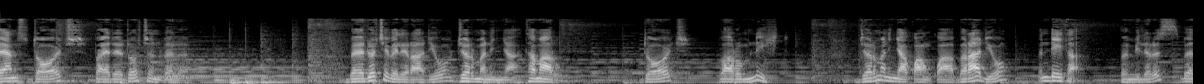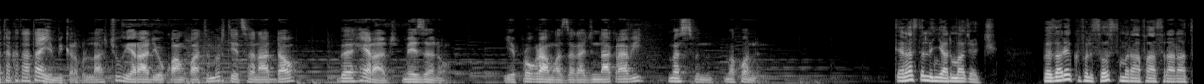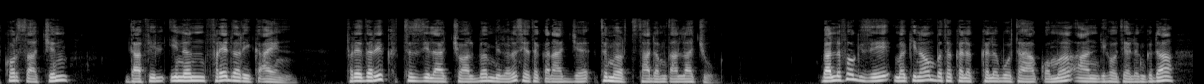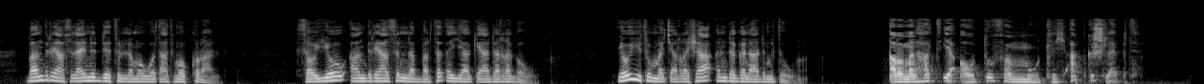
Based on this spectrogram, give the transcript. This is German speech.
lernt Deutsch bei der Deutschen Welle. በዶቼ ቬለ ራዲዮ ጀርመንኛ ተማሩ። ዶች ቫሩም ኒሽት ጀርመንኛ ቋንቋ በራዲዮ እንዴታ በሚል ርዕስ በተከታታይ የሚቀርብላችሁ የራዲዮ ቋንቋ ትምህርት የተሰናዳው በሄራድ ሜዘ ነው። የፕሮግራሙ አዘጋጅና አቅራቢ መስፍን መኮንን። ጤና ስጥልኝ አድማጮች። በዛሬው ክፍል 3 ምዕራፍ 14 ኮርሳችን ዳፊል ኢነን ፍሬደሪክ አይን ፍሬደሪክ ትዝ ይላቸዋል በሚል ርዕስ የተቀናጀ ትምህርት ታደምጣላችሁ። ባለፈው ጊዜ መኪናውን በተከለከለ ቦታ ያቆመ አንድ የሆቴል እንግዳ በአንድሪያስ ላይ ንዴቱን ለመወጣት ሞክሯል። ሰውየው አንድሪያስን ነበር ተጠያቂ ያደረገው። የውይይቱን መጨረሻ እንደገና አድምጡ። Aber man hat ihr Auto vermutlich abgeschleppt.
